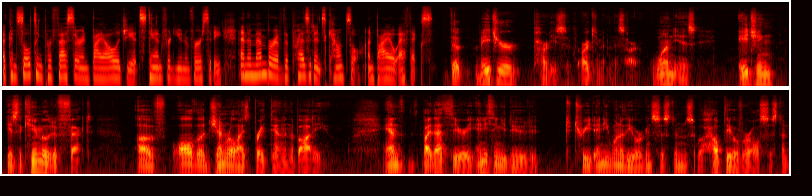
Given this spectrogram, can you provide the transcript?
a consulting professor in biology at Stanford University and a member of the President's Council on Bioethics. The major parties of argument in this are one is aging is the cumulative effect of all the generalized breakdown in the body. And by that theory, anything you do to, to treat any one of the organ systems will help the overall system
